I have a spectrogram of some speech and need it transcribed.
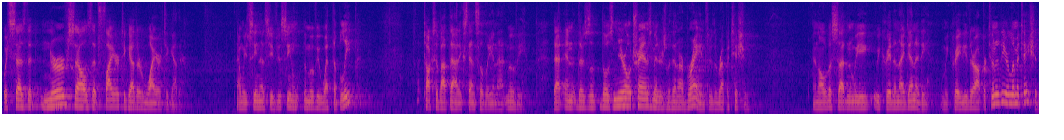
which says that nerve cells that fire together wire together. And we've seen this, if you've seen the movie What the Bleep, it talks about that extensively in that movie. That, and there's those neurotransmitters within our brain through the repetition. And all of a sudden, we, we create an identity. And we create either opportunity or limitation.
